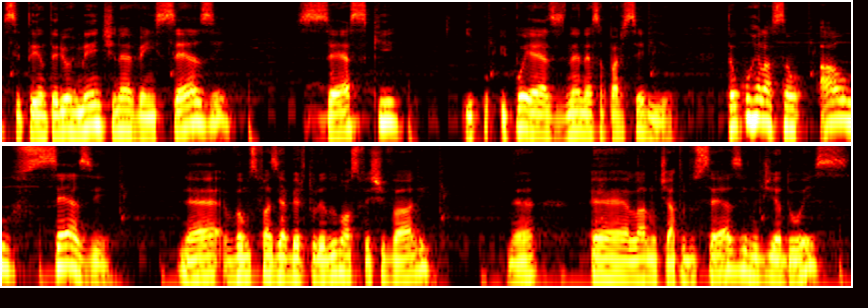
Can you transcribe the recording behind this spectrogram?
citei anteriormente, né? Vem SESI, SESC e, e Poieses, né? Nessa parceria. Então, com relação ao SESI, né? Vamos fazer a abertura do nosso festival, né? É, lá no Teatro do SESI, no dia 2,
